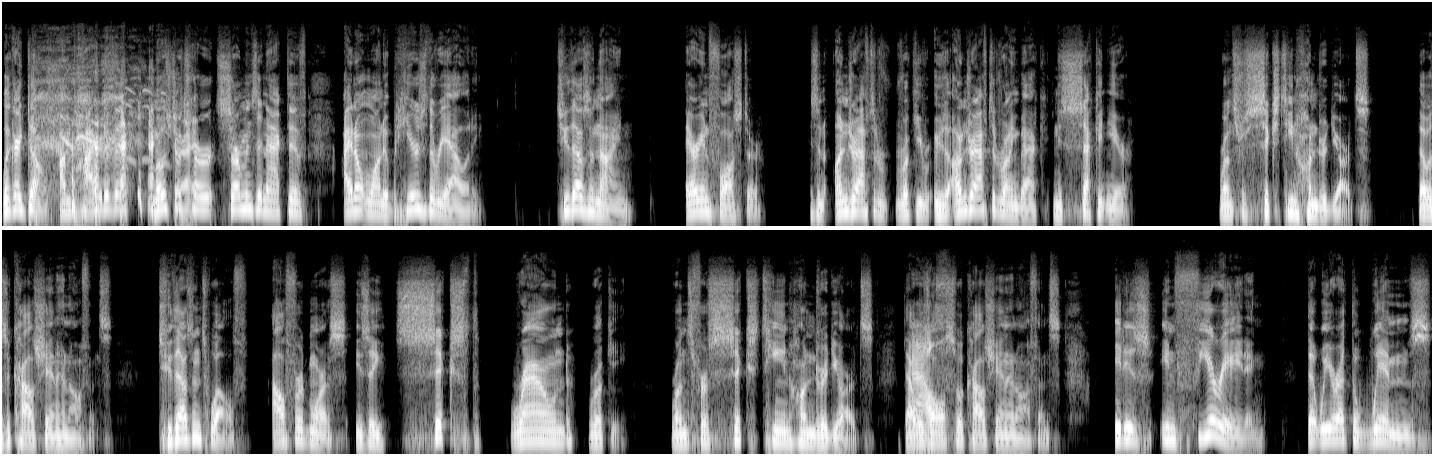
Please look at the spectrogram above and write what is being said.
Like I don't. I'm tired of it. Mostert Right. hurt. Sermon's inactive. I don't want to. But here's the reality: 2009, Arian Foster is an undrafted rookie. He's an undrafted running back in his second year. Runs for 1,600 yards. That was a Kyle Shanahan offense. 2012, Alfred Morris is a sixth round rookie. Runs for 1,600 yards. That was also a Kyle Shanahan offense. It is infuriating that we are at the whims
